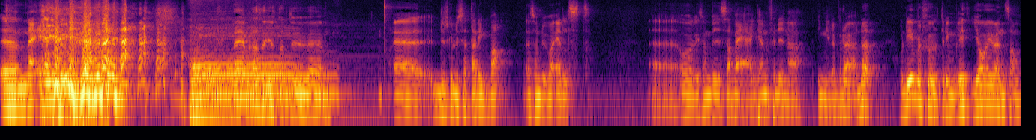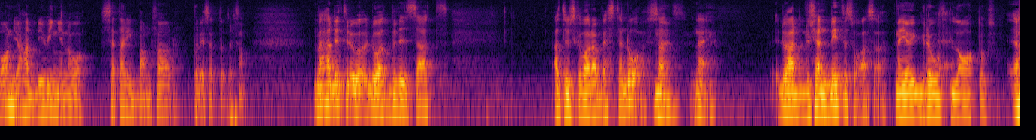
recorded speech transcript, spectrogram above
Ehm, Nej. Nej men alltså just att du... Eh, eh, du skulle sätta ribban. Eftersom du var äldst. Eh, och liksom visa vägen för dina yngre bröder. Och det är väl fullt rimligt. Jag är ju ensambarn. Jag hade ju ingen att sätta ribban för. På det sättet liksom. Men hade inte du då att bevisa att, att du ska vara bäst ändå? Så Nej. Att, nej. Du, hade, du kände inte så alltså? Nej jag är grovt lat också.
